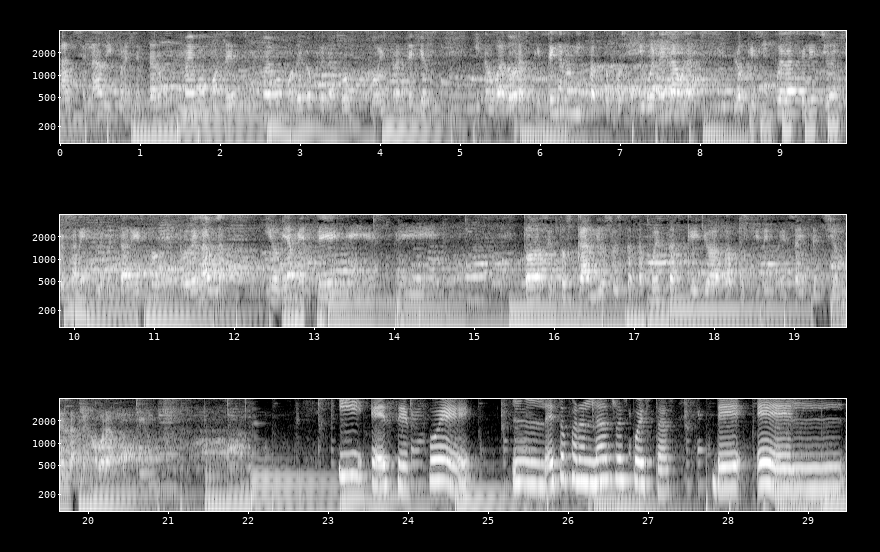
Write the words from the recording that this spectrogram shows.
al Senado y presentar un nuevo modelo, un nuevo modelo pedagógico, estrategias innovadoras que tengan un impacto positivo en el aula, lo que sí puedo hacer es yo empezar a implementar esto dentro del aula y obviamente este, todos estos cambios o estas apuestas que yo haga pues tienen esa intención de la mejora continua. Y ese fue, eso fueron las respuestas de el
